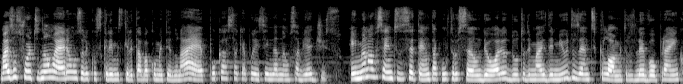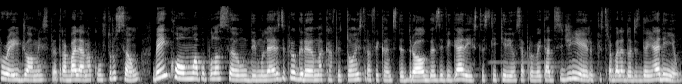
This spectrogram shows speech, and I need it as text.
Mas os furtos não eram os únicos crimes que ele estava cometendo na época, só que a polícia ainda não sabia disso. Em 1970, a construção de oleoduto de mais de 1.200 quilômetros levou para Anchorage homens para trabalhar na construção, bem como uma população de mulheres de programa, cafetões, traficantes de drogas e vigaristas que queriam se aproveitar desse dinheiro que os trabalhadores ganhariam.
